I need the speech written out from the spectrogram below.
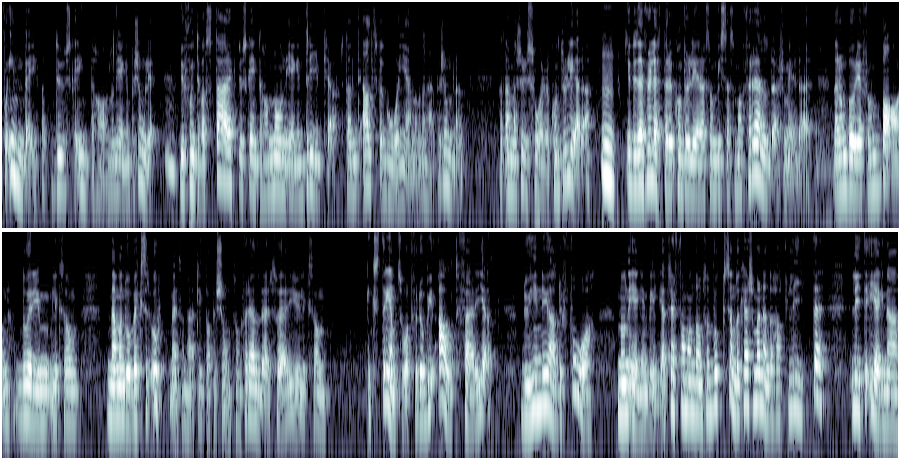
få in dig för att du ska inte ha någon egen personlighet. Mm. Du får inte vara stark, du ska inte ha någon egen drivkraft. Utan allt ska gå igenom den här personen. För att annars är det svårare att kontrollera. Mm. Det är därför det är lättare att kontrollera som vissa som har föräldrar som är där. När de börjar från barn, då är det ju liksom när man då växer upp med en sån här typ av person som förälder så är det ju liksom extremt svårt för då blir allt färgat. Du hinner ju aldrig få någon egen vilja. Träffar man dem som vuxen då kanske man ändå haft lite, lite egna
